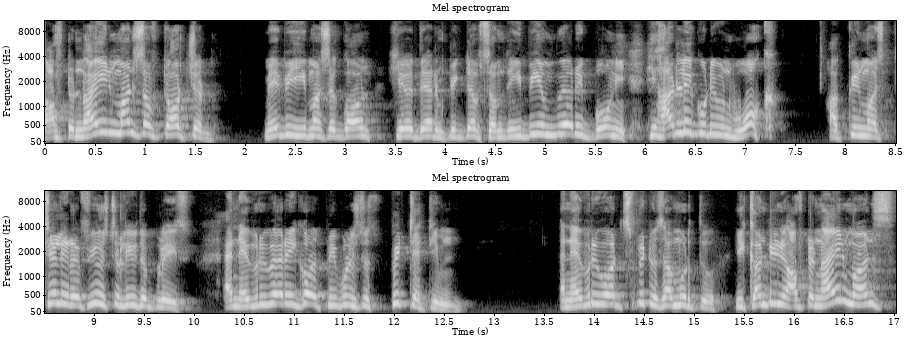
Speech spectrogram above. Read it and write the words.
After nine months of torture, maybe he must have gone here, there, and picked up something. He became very bony. He hardly could even walk. Hakuin still refused to leave the place. And everywhere he goes, people used to spit at him. And everyone spit was Amurtu. He continued. After nine months,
